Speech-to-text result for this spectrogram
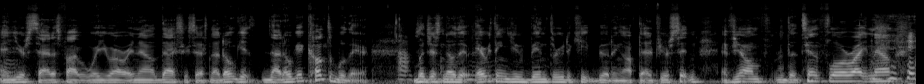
and you're satisfied with where you are right now, that's success. Now don't get now don't get comfortable there, but just know that everything you've been through to keep building off that. If you're sitting, if you're on the tenth floor right now, you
